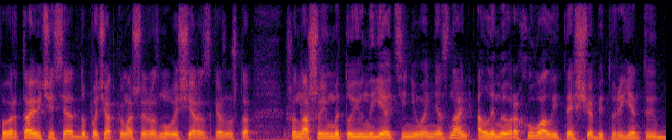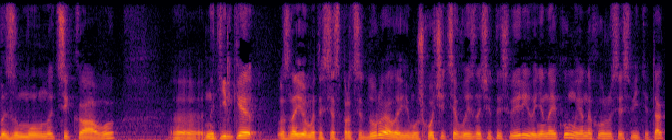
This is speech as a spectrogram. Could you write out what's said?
Повертаючися до початку нашої розмови, ще раз скажу, що, що нашою метою не є оцінювання знань, але ми врахували і те, що абітурієнтові безумовно цікаво е, не тільки ознайомитися з процедурою, але йому ж хочеться визначити свій рівень, на якому я знаходжуся в світі, так?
